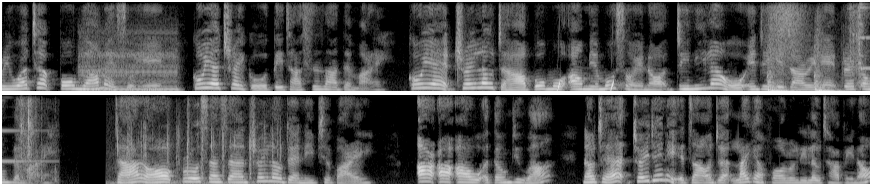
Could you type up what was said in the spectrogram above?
reward ထက်ပိုများမယ်ဆိုရင်ကိုယ့်ရဲ့ trade ကိုတေချာစဉ်းစားသင့်ပါတယ် ကိုယ့်ရဲ့ trade လုပ်တာပိုမိုအောင်မြင်မှုဆိုရင်တော့ဒီနည်းလမ်းကို indicator တွေနဲ့တွဲသုံးသင့်ပါတယ်ဒါကတော့ pro ဆန်ဆန် trade လုပ်တဲ့နည်းဖြစ်ပါတယ် RRR ကိုအသုံးပြုပါနောက်ထပ် trading တွေအကြောင်းအတွက် like and follow လေးလုပ်ထားပြီနော်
